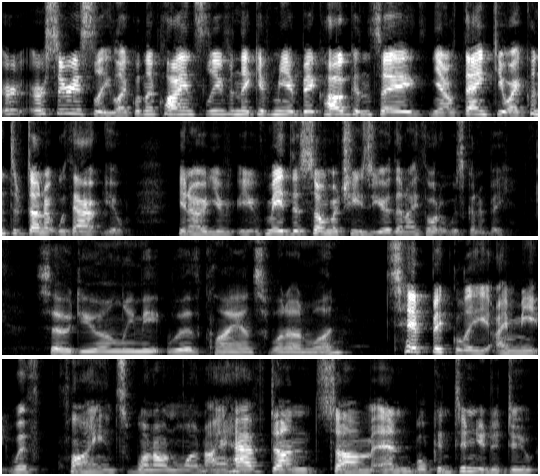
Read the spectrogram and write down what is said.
are, are, seriously like when the clients leave and they give me a big hug and say, you know, thank you. I couldn't have done it without you. You know, you've, you've made this so much easier than I thought it was going to be. So do you only meet with clients one on one? Typically, I meet with clients one on one. I have done some and will continue to do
